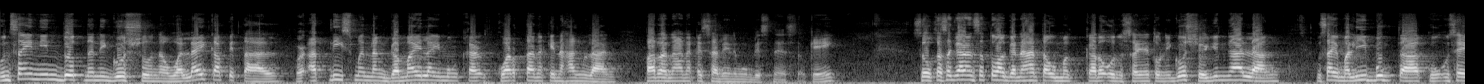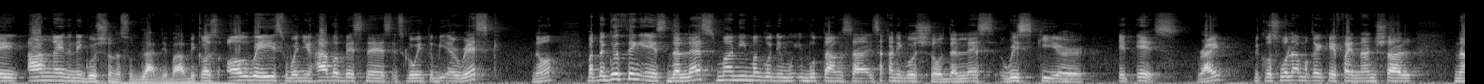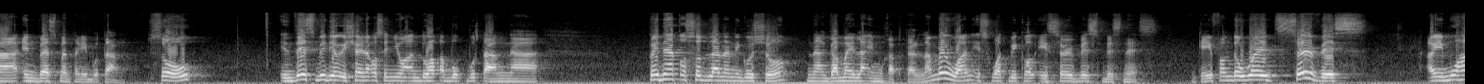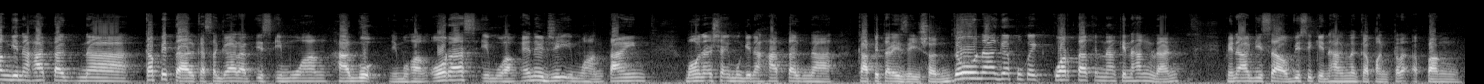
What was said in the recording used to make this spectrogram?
unsay nindot na negosyo na walay kapital or at least man lang gamay lang imong kwarta na kinahanglan para na kay sarili mong business, okay? So kasagaran sa tuwa ganahan ta og magkaroon usay nitong negosyo, yun nga lang usay malibog ta kung usay angay na negosyo na sudlan, di ba? Because always when you have a business, it's going to be a risk, no? But the good thing is the less money man gud imong ibutang sa isa ka negosyo, the less riskier it is, right? Because wala man kay financial na investment ng ibutang. So, in this video, i-share na ko sa inyo ang duha ka bukbutang na pwede na to sudlan na negosyo na gamay lang imong capital. Number one is what we call a service business. Okay? From the word service, ang imuhang ginahatag na kapital kasagaran is imuhang hago, imuhang oras, imuhang energy, imuhang time, mao na siya imong ginahatag na capitalization. Though naga po kay kwarta na kinahanglan, pinaagi sa obviously kinahanglan ka pang, pang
